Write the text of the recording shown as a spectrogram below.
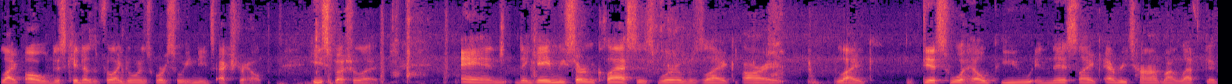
like, oh, this kid doesn't feel like doing his work, so he needs extra help. He's special ed, and they gave me certain classes where it was like, all right, like this will help you in this. Like every time I left it,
